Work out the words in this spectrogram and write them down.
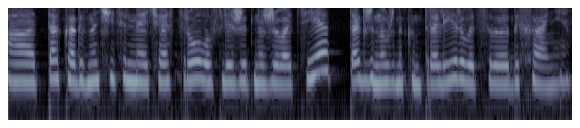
А так как значительная часть роллов лежит на животе, также нужно контролировать свое дыхание.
